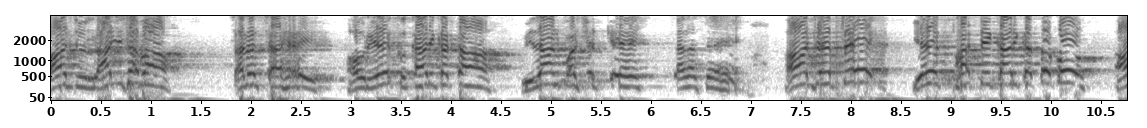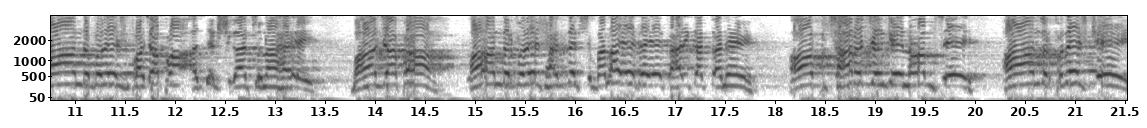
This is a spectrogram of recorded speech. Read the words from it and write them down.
आज राज्यसभा सदस्य है और एक कार्यकर्ता विधान परिषद के सदस्य है। आज जब से एक पार्टी कार्यकर्ता को आंध्र प्रदेश भाजपा अध्यक्ष का चुना है भाजपा आंध्र प्रदेश अध्यक्ष बनाए गए कार्यकर्ता ने अब सार्वजन के नाम से आंध्र प्रदेश के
